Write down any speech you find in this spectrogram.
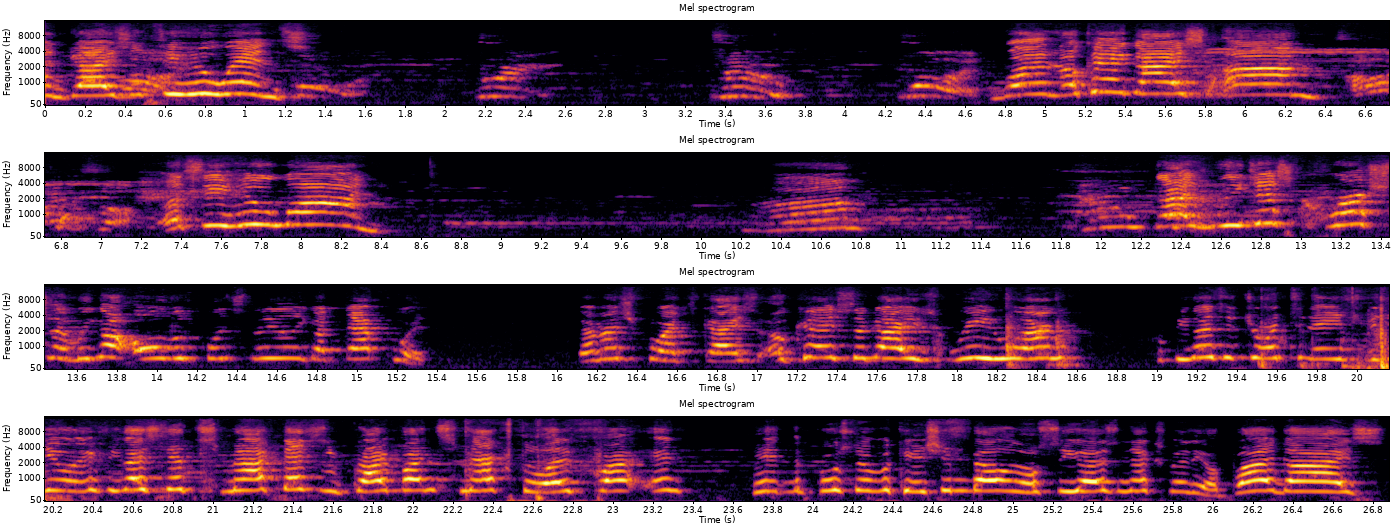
end, guys. Let's see who wins. Three, two, one. One. Okay, guys. Um, let's see who won. Um, guys, we just crushed them. We got all those points. We only got that point. That much points, guys. Okay, so guys, we won. Today's video. If you guys did, smack that subscribe button, smack the like button, hit the post notification bell, and I'll see you guys next video. Bye, guys.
